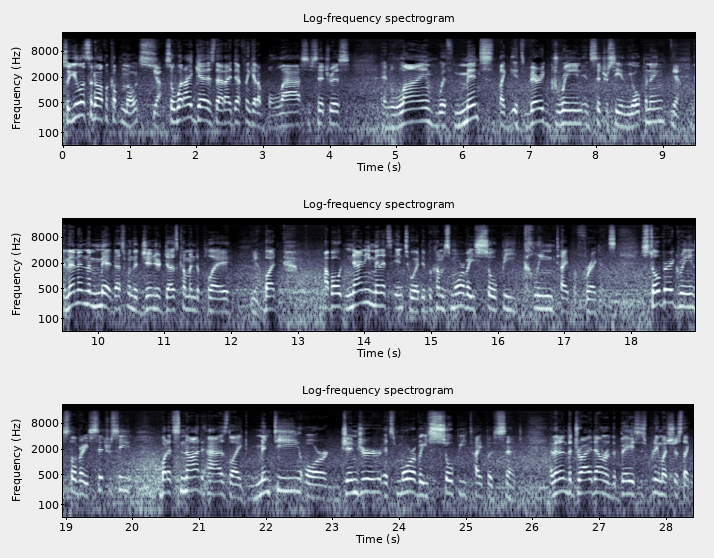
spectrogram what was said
So you listed off a couple notes. Yeah. So what I get is that I definitely get a blast of citrus and lime with mint, like it's very green and citrusy in the opening. Yeah. And then in the mid, that's when the ginger does come into play. Yeah. But about 90 minutes into it, it becomes more of a soapy, clean type of fragrance. Still very green, still very citrusy, but it's not as like minty or ginger. It's more of a soapy type of scent. And then in the dry down or the base, it's pretty much just like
